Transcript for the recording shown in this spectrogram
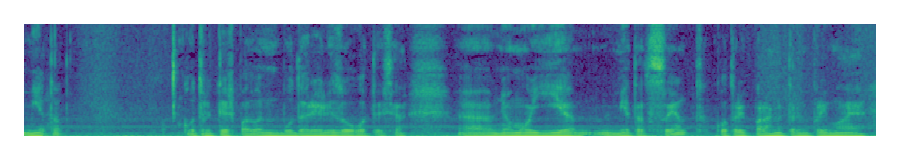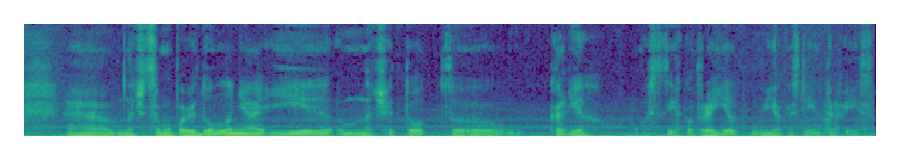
метод, котрий теж повинен буде реалізовуватися. Е, В ньому є метод send, котрий параметр він приймає е, значить, само повідомлення і значить, от, е, колег, ось тих, котрі є в якості інтерфейсу.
